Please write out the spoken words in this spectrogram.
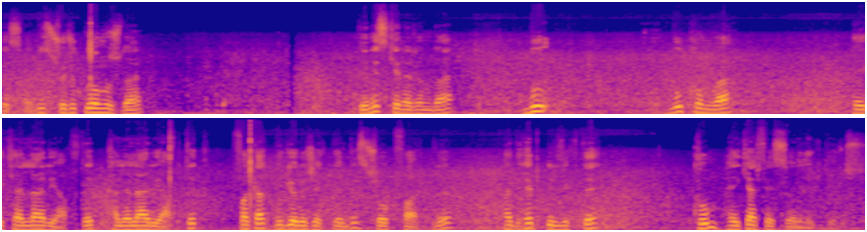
festival. Biz çocukluğumuzda deniz kenarında bu bu kumla heykeller yaptık, kaleler yaptık. Fakat bu görecekleriniz çok farklı. Hadi hep birlikte Kum Heykel Festivali'ne gidiyoruz.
